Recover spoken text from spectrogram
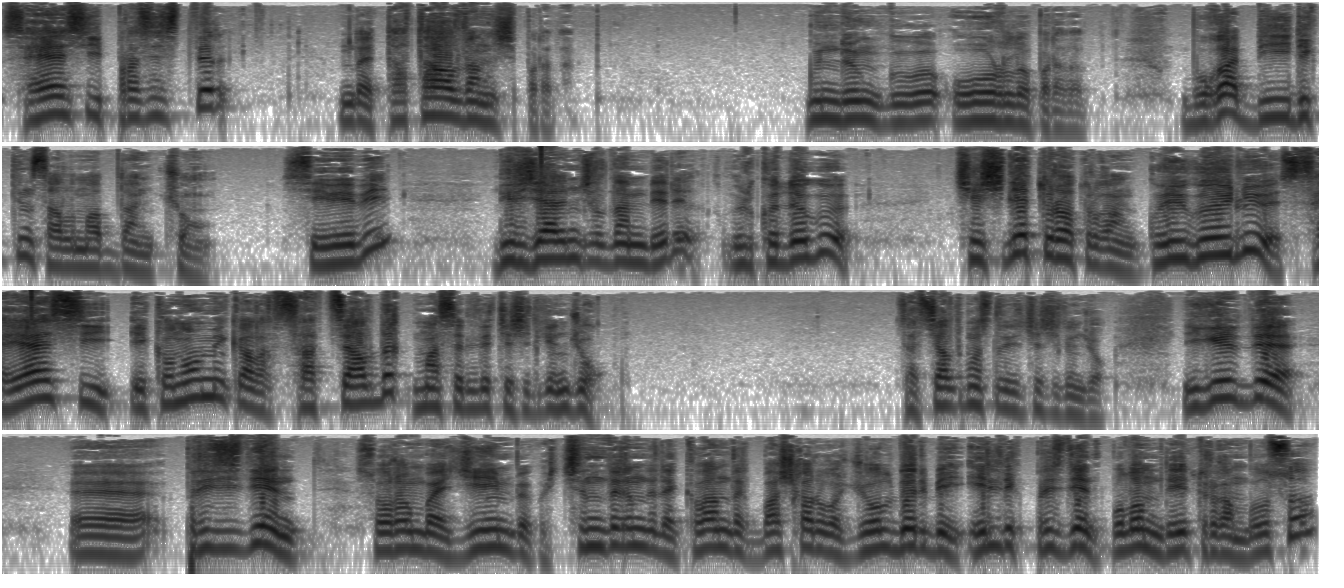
саясий процесстер мындай татаалданышып баратат. Күндөн күнгө оорлоп баратат. Буга бийликтин салымы абдан чоң. Себеби бир жарым жылдан бери өлкөдөгү чечиле тура турган көйгөйлүү саясий экономикалык социалдык маселелер чечилген жок. Социалдык маселелер чечилген жок. Эгерде э, президент сооронбай жээнбеков чындыгында эле кландык башкарууга жол бербей элдик президент болом дей турган болсо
